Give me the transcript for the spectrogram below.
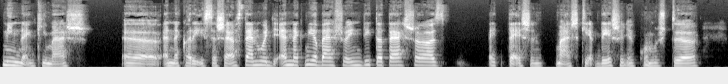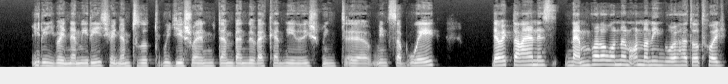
mindenki más ennek a részese. Aztán, hogy ennek mi a belső indítatása, az egy teljesen más kérdés, hogy akkor most uh, irigy vagy nem irigy, hogy nem tudott úgy és olyan ütemben növekedni ő is, mint, uh, mint Szabóék. De hogy talán ez nem valahonnan onnan indulhatott, hogy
